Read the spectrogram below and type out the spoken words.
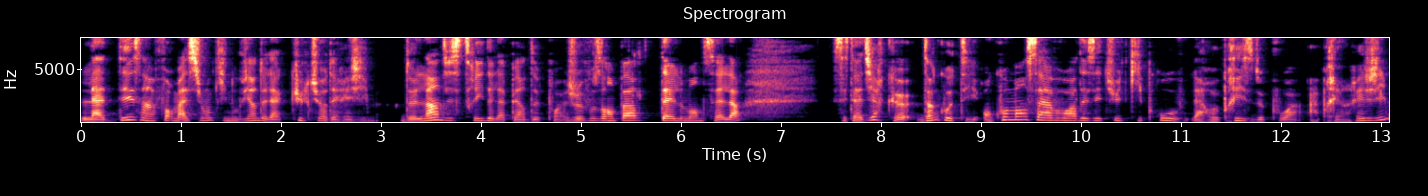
La désinformation qui nous vient de la culture des régimes, de l'industrie de la perte de poids. Je vous en parle tellement de celle-là c'est-à-dire que d'un côté, on commence à avoir des études qui prouvent la reprise de poids après un régime,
